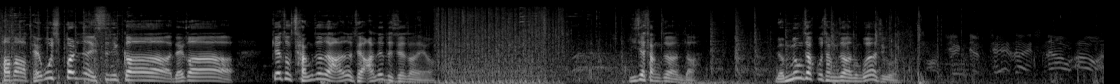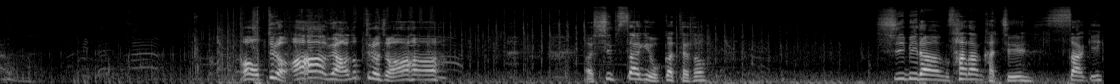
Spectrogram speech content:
봐봐, 150발이나 있으니까 내가 계속 장전을 안 해도, 돼- 안 해도 되잖아요. 이제 장전한다. 몇 명 잡고 장전하는 거야, 지금? 아 엎드려 아 왜 안 엎드려져 아, 아 씹싸기 옷 같아서 씹이랑 사랑 같이 싸기.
